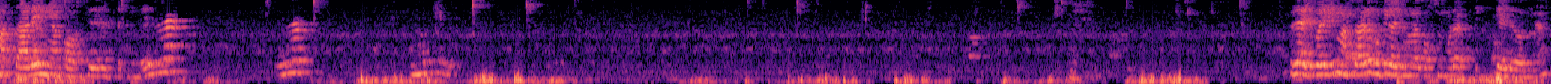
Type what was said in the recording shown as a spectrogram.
മസാലയും ഞാൻ കുറച്ച് എടുത്തിട്ടുണ്ട്. നല്ല അടിപൊളി. ഈ മസാല കൂട്ടി കഴിക്കുമ്പോൾ കുറച്ചും കൂടെ ടേസ്റ്റ് ആയിട്ട് തോന്നുന്നത്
